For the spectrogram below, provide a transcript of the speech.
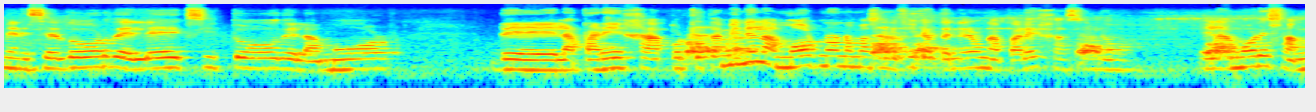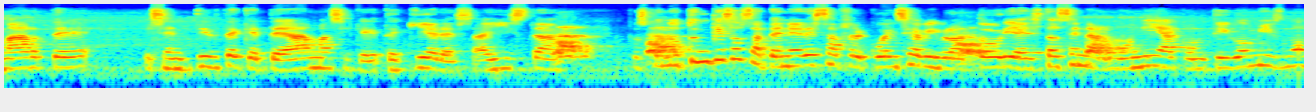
merecedor del éxito, del amor, de la pareja, porque también el amor no nomás significa tener una pareja, sino el amor es amarte y sentirte que te amas y que te quieres. Ahí está. Entonces, cuando tú empiezas a tener esa frecuencia vibratoria, estás en armonía contigo mismo,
